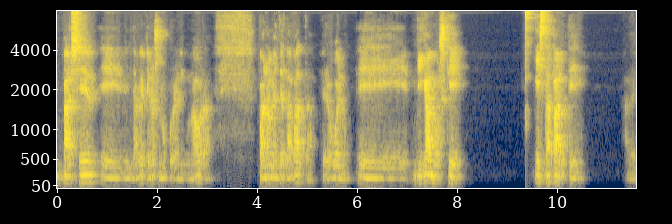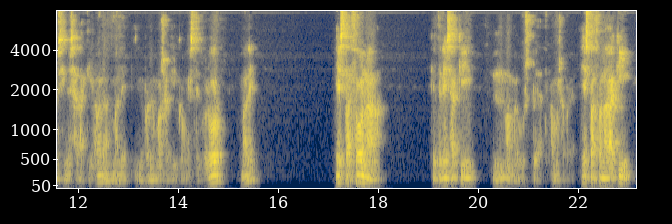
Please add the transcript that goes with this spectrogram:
va a ser, a ver que no se me ocurre ninguno ahora, para no meter la pata, pero bueno, digamos que esta parte a ver si me sale aquí ahora, ¿vale? Y lo ponemos aquí con este color, ¿vale? Esta zona que tenéis aquí, no me gusta, espérate, vamos a ver. Esta zona de aquí,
